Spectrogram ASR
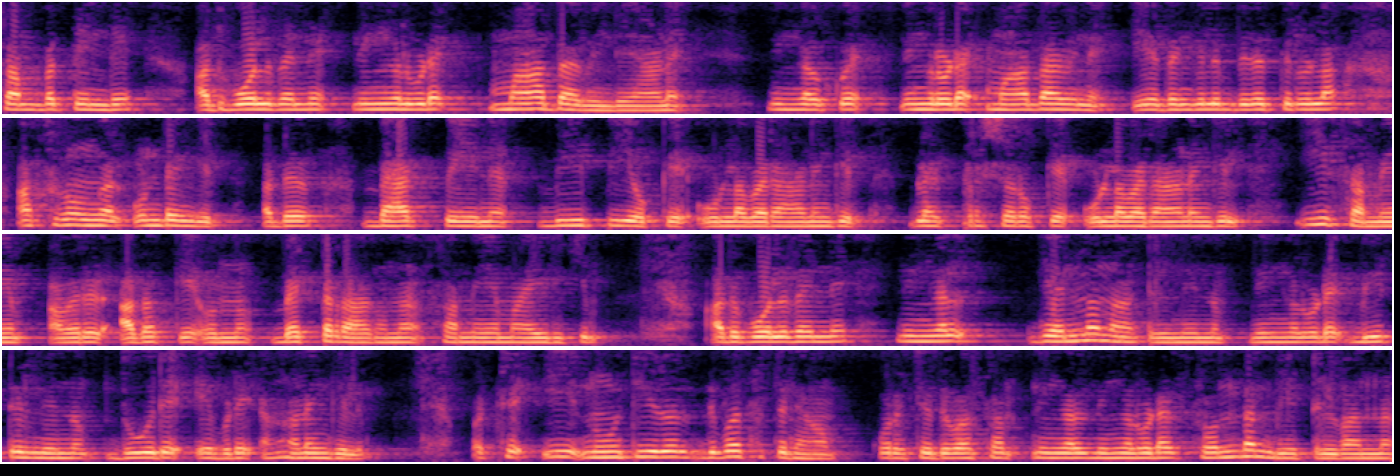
സമ്പത്തിന്റെ അതുപോലെ തന്നെ നിങ്ങളുടെ മാതാവിന്റെയാണ് നിങ്ങൾക്ക് നിങ്ങളുടെ മാതാവിന് ഏതെങ്കിലും വിധത്തിലുള്ള അസുഖങ്ങൾ ഉണ്ടെങ്കിൽ അത് ബാക്ക് പെയിന് ബി പി ഒക്കെ ഉള്ളവരാണെങ്കിൽ ബ്ലഡ് പ്രഷറൊക്കെ ഉള്ളവരാണെങ്കിൽ ഈ സമയം അവർ അതൊക്കെ ഒന്ന് ബെറ്ററാകുന്ന സമയമായിരിക്കും. അതുപോലെ തന്നെ നിങ്ങൾ ജന്മനാട്ടിൽ നിന്നും നിങ്ങളുടെ വീട്ടിൽ നിന്നും ദൂരെ എവിടെ ആണെങ്കിലും. പക്ഷേ ഈ നൂറ്റി ഇരുപത് ദിവസത്തിനകം കുറച്ച് ദിവസം നിങ്ങൾ നിങ്ങളുടെ സ്വന്തം വീട്ടിൽ വന്ന്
